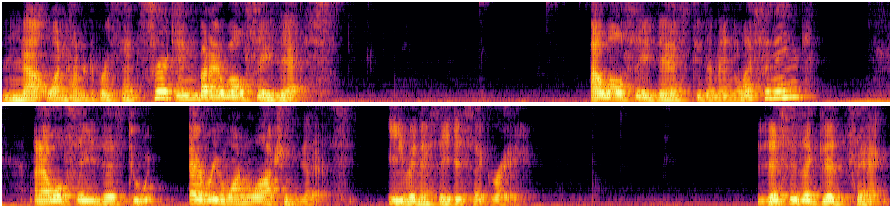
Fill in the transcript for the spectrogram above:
Not 100% certain, but I will say this. I will say this to the men listening, and I will say this to everyone watching this, even if they disagree. This is a good thing.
